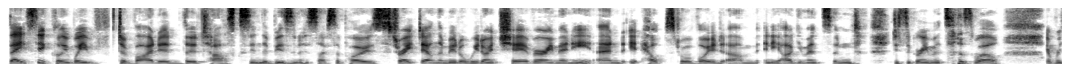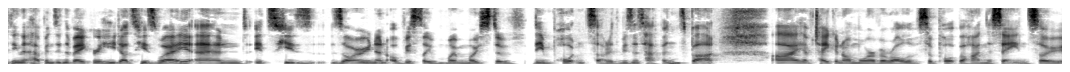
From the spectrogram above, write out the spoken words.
basically, we've divided the tasks in the business, I suppose, straight down the middle. We don't share very many, and it helps to avoid um, any arguments and disagreements as well. Everything that happens in the bakery, he does his way, and it's his zone. And obviously, when most of the important side of the business happens, but I have taken on more of a role of support behind the scenes. So,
